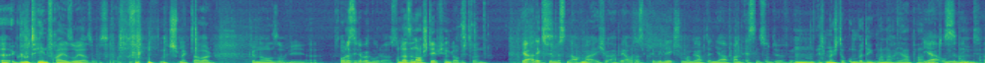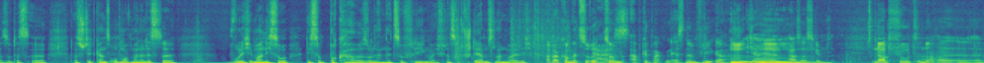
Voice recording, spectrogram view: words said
äh, glutenfreie Sojasauce. Schmeckt aber genauso wie. Äh. Oh, das sieht aber gut aus. Und da sind auch Stäbchen, glaube ich, drin. Ja, Alex, wir müssen auch mal, ich habe ja auch das Privileg schon mal gehabt, in Japan essen zu dürfen. Mhm, Ich möchte unbedingt mal nach Japan. Ja, das, unbedingt. Ähm, also das, äh, das steht ganz oben auf meiner Liste, obwohl ich immer nicht so, nicht so Bock habe, so lange zu fliegen, weil ich finde das so sterbenslangweilig. Aber kommen wir zurück Ja, zum abgepackten Essen im Flieger. Ja, ja, also es gibt not food, no, äh, äh,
